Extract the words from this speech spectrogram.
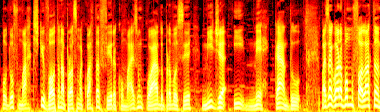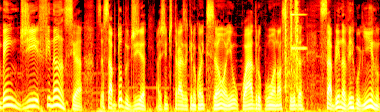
Rodolfo Marques, que volta na próxima quarta-feira com mais um quadro para você, mídia e mercado. Mas agora vamos falar também de finança. Você sabe, todo dia a gente traz aqui no Conexão aí o quadro com a nossa querida Sabrina Virgulino.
